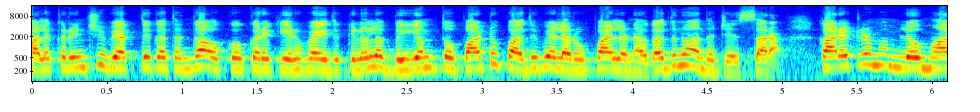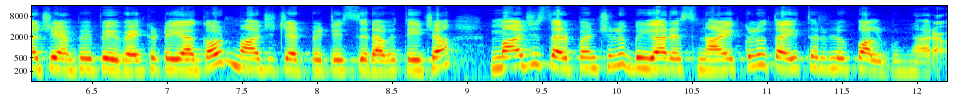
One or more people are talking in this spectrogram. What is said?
పలకరించి వ్యక్తిగతంగా ఒక్కొక్కరికి ఇరవై ఐదు కిలోల బియ్యంతో పాటు పదివేల రూపాయల నగదును అందజేశారు. కార్యక్రమంలో మాజీ ఎంపీపీ వెంకటయ్య గౌడ్ మాజీ జడ్పీటీసీ రవితేజ మాజీ సర్పంచులు బీఆర్ఎస్ నాయకులు తదితరులు పాల్గొన్నారు.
